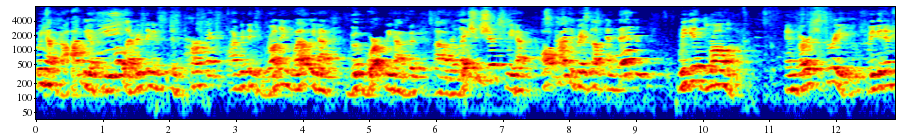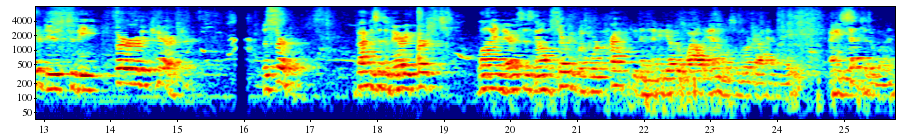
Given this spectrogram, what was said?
We have God, we have people, everything is, is perfect, everything's running well, we have good work, we have good uh, relationships, we have all kinds of great stuff. And then we get drama. In verse 3, we get introduced to the third character, the serpent. In fact, it's in the very first line there. It says, Now the serpent was more crafty than any of the other wild animals the Lord God had made. And he said to the woman,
